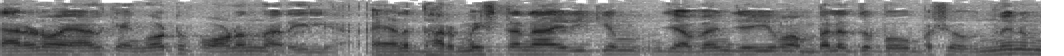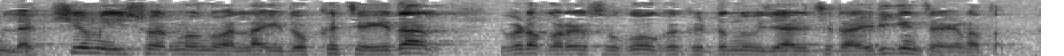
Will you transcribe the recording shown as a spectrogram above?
കാരണം അയാൾക്ക് എങ്ങോട്ട് പോകണമെന്നറിയില്ല അയാൾ ധർമ്മിഷ്ഠനായിരിക്കും ജപം ചെയ്യും അമ്പലത്ത് പോകും. പക്ഷെ ഒന്നിനും ലക്ഷ്യം ഈശ്വരനൊന്നുമല്ല. ഇതൊക്കെ ചെയ്താൽ ഇവിടെ കുറെ സുഖമൊക്കെ കിട്ടുന്നു വിചാരിച്ചിട്ടായിരിക്കും ചെയ്യണത്.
